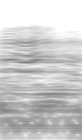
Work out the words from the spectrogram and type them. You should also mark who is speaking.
Speaker 1: Ha ha ha!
